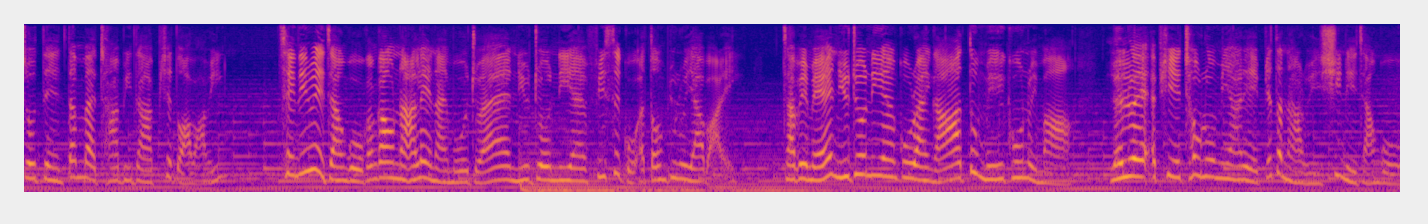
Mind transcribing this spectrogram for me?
ကြိုတင်သတ်မှတ်ထားပြီးသားဖြစ်သွားပါပြီချိန်သီးတွေအကြောင်းကိုကောင်းကောင်းနားလည်နိုင်မှုအတွက်နျူတိုနီယန်ဖိစစ်ကိုအသုံးပြုလို့ရပါတယ် ဒါပေမဲ့နျူတိုနီယန်ကိုယ်တိုင်ကသူ့မေးခွန်းတွေမှာလွယ်လွယ်အဖြေထုတ်လို့မရတဲ့ပြဿနာတွေရှိနေကြောင်းကို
